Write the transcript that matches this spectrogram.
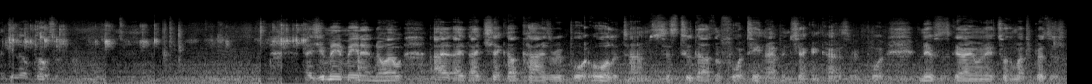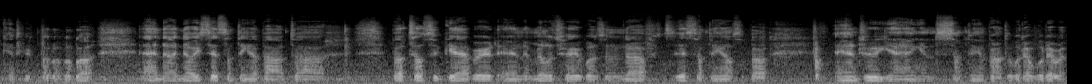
Get a little closer. As you may may not know, I, I, I check out Keiser Report all the time. Since 2014, I've been checking Keiser Report. And there was this guy on there talking about the president blah, blah, blah, blah. And I know he said something about, uh, about Tulsi Gabbard and the military wasn't enough. There's something else about Andrew Yang and something about the whatever, whatever.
